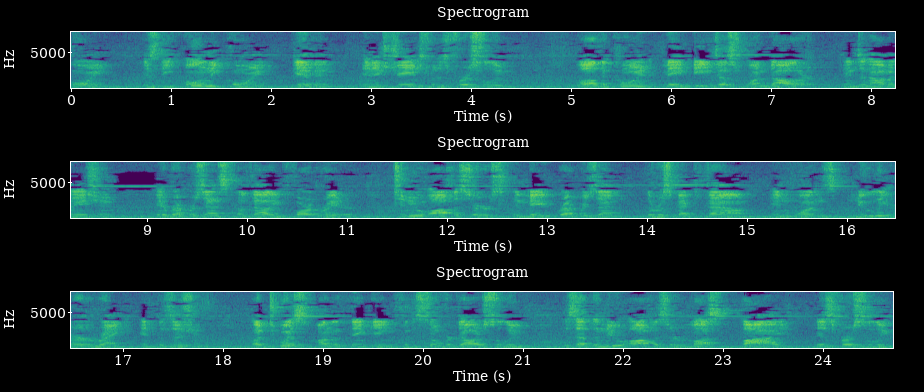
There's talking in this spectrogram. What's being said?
coin is the only coin given in exchange for this first salute. While the coin may be just one dollar in denomination, it represents a value far greater. To new officers, it may represent the respect found in one's newly earned rank and position. A twist on the thinking for the silver dollar salute is that the new officer must buy his first salute,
